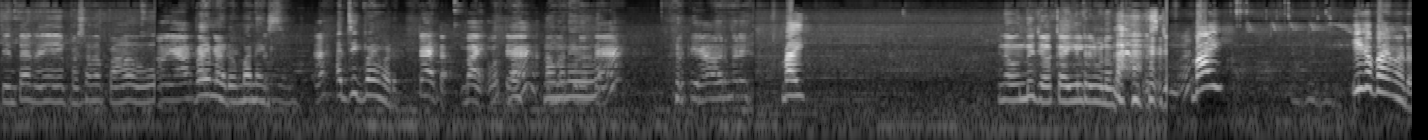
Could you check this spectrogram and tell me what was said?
ತಿಂತಾನೆ ಪ್ರಸಾದಪ್ಪ. ಬಾಯ್ ಮಾಡು ಮನೆಗೆ. ಅಜ್ಜಿಗೆ ಬಾಯ್ ಮಾಡು. ಟಾಟಾ ಬಾಯ್. ಓಕೆ ನಮ್ಮ ಮನೆ ಅವ್ರ ಮನೆ? ಬಾಯ್. ನಾ ಒಂದು ಜೋಕ್ ಆಗಿಲ್ರಿ ಮೇಡಮ್. ಬಾಯ್. ಈಗ ಬಾಯ್ ಮಾಡು.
